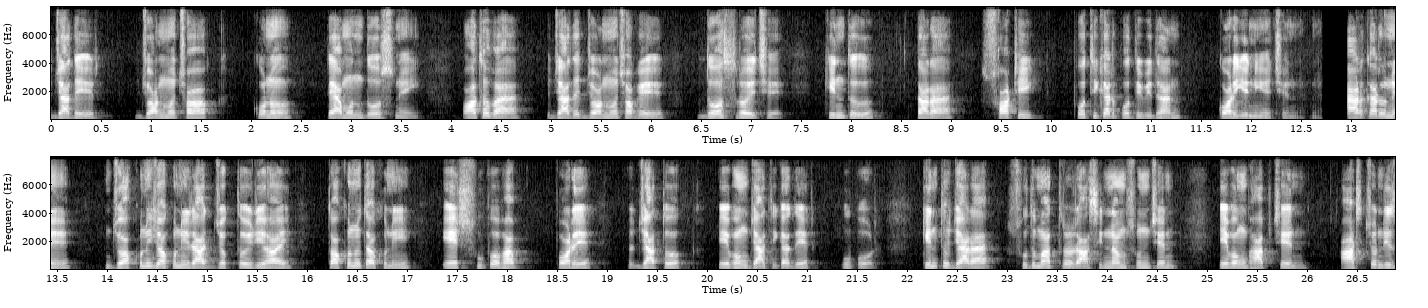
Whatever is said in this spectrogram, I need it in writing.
যাদের জন্মছক কোনো তেমন দোষ নেই। অথবা যাদের জন্মছকে দোষ রয়েছে, কিন্তু তারা সঠিক প্রতিকার প্রতিবিধান করিয়ে নিয়েছেন। তার কারণে যখনই যখনই রাজযোগ তৈরি হয় তখনই তখনই এর সুপ্রভাব পড়ে জাতক এবং জাতিকাদের উপর। কিন্তু যারা শুধুমাত্র রাশির নাম শুনছেন এবং ভাবছেন আটচল্লিশ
